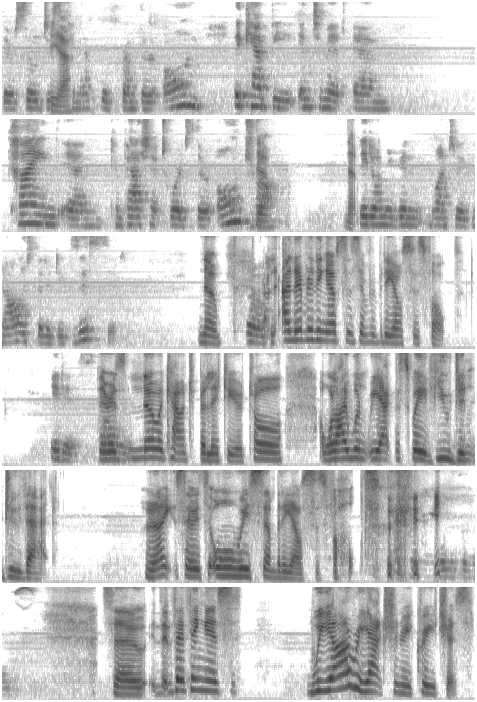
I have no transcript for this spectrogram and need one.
They're so disconnected yeah. from their own, they can't be intimate and kind and compassionate towards their own trauma. No. no. They don't even want to acknowledge that it existed. No. So, and, and everything else is everybody else's fault. It is. There is no accountability at all. Well, I wouldn't react this way if you didn't do that right? So it's always somebody else's fault. so the, the thing is, we are reactionary creatures.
